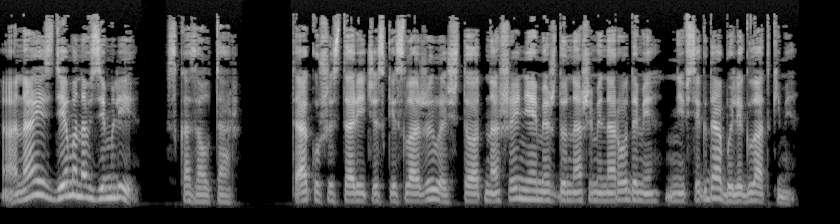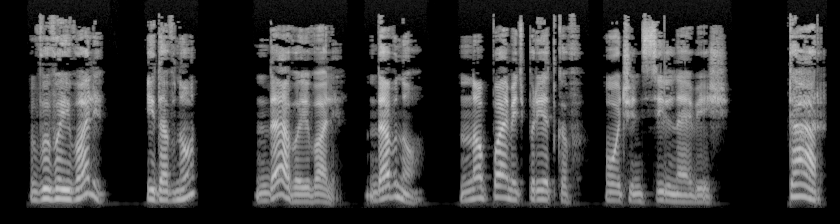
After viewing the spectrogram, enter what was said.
«Она из демонов Земли», — сказал Тар. «Так уж исторически сложилось, что отношения между нашими народами не всегда были гладкими». «Вы воевали? И давно?» «Да, воевали. Давно. Но память предков — очень сильная вещь». «Тар!»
